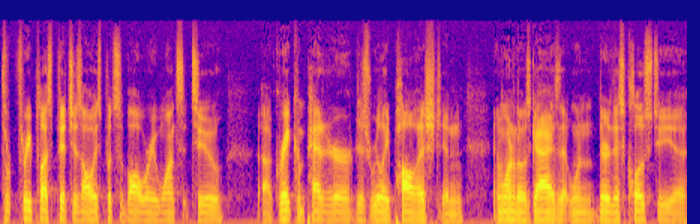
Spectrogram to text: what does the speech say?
th- three plus pitches, always puts the ball where he wants it to. great competitor, just really polished and and one of those guys that when they're this close to you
